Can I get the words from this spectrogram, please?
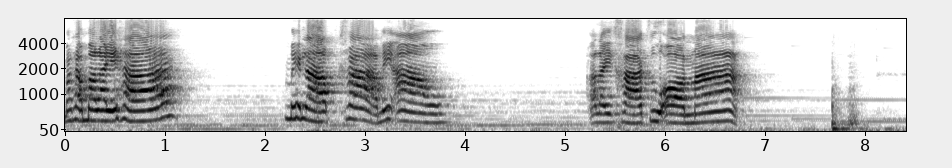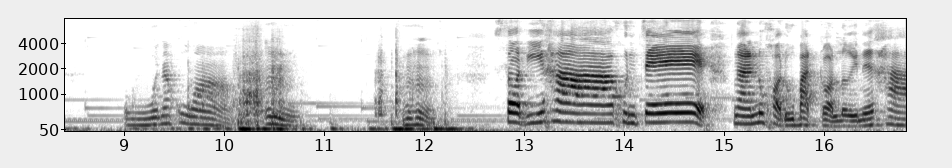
มาทำอะไรคะ ไม่รับค่ะ ไม่เอา อะไรคะจูออนมาก โอ้ยน่ากลัว อืม สวัสดีค่ะ คุณเจ งั้นหนูขอดูบัตรก่อนเลยนะคะ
